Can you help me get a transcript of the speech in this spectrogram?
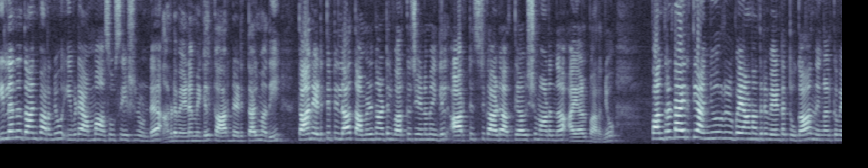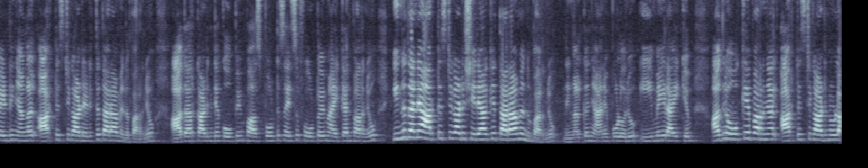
ഇല്ലെന്ന് താൻ പറഞ്ഞു. ഇവിടെ അമ്മ അസോസിയേഷൻ ഉണ്ട്. അവിടെ വേണമെങ്കിൽ കാർഡ് എടുത്താൽ മതി. താൻ എടുത്തിട്ടില്ല. തമിഴ്നാട്ടിൽ വർക്ക് ചെയ്യണമെങ്കിൽ ആർട്ടിസ്റ്റ് കാർഡ് അത്യാവശ്യമാണെന്ന് അയാൾ പറഞ്ഞു. പന്ത്രണ്ടായിരത്തി അഞ്ഞൂറ് രൂപയാണ് അതിന് വേണ്ട തുക. നിങ്ങൾക്ക് വേണ്ടി ഞങ്ങൾ ആർട്ടിസ്റ്റ് കാർഡ് എടുത്തു തരാമെന്ന് പറഞ്ഞു. ആധാർ കാർഡിന്റെ കോപ്പിയും പാസ്പോർട്ട് സൈസ് ഫോട്ടോയും അയക്കാൻ പറഞ്ഞു. ഇന്ന് തന്നെ ആർട്ടിസ്റ്റ് കാർഡ് ശരിയാക്കി തരാമെന്നും പറഞ്ഞു. നിങ്ങൾക്ക് ഞാനിപ്പോൾ ഒരു ഇമെയിൽ അയക്കും. അതിന് ഓക്കെ പറഞ്ഞാൽ ആർട്ടിസ്റ്റ് കാർഡിനുള്ള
